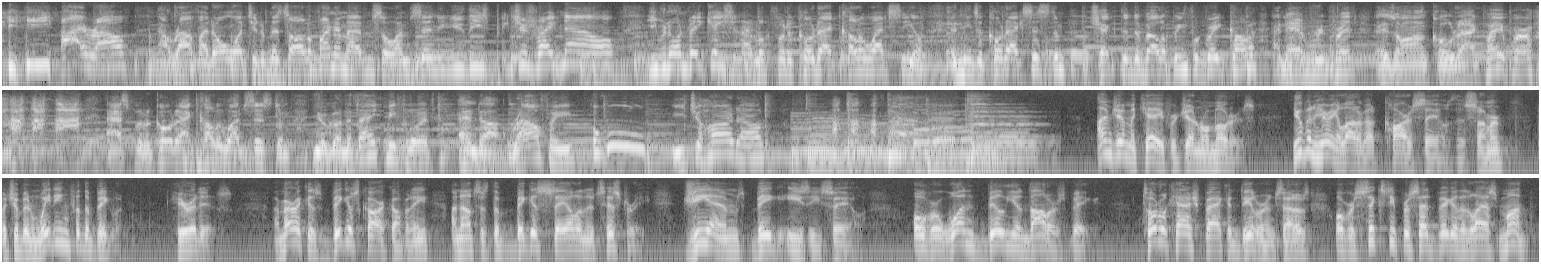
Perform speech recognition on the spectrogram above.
Hi, Ralph. Now, Ralph, I don't want you to miss all the fun I'm having, so I'm sending you these pictures right now. Even on vacation, I look for the Kodak Color Watch seal. It means a Kodak system. Check the developing for great color, and every print is on Kodak paper. Ask for the Kodak Color Watch system. You're going to thank me for it. And, uh, Ralphie, eat your heart out. I'm Jim McKay for General Motors. You've been hearing a lot about car sales this summer, but you've been waiting for the big one. Here it is. America's biggest car company announces the biggest sale in its history, GM's Big Easy Sale. Over $1 billion big. Total cash back and dealer incentives over 60% bigger than last month.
